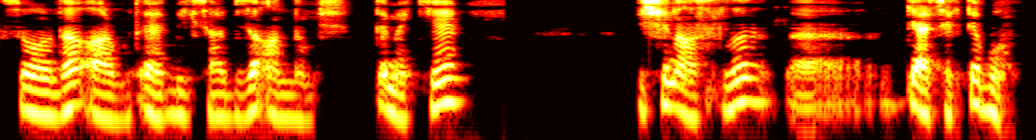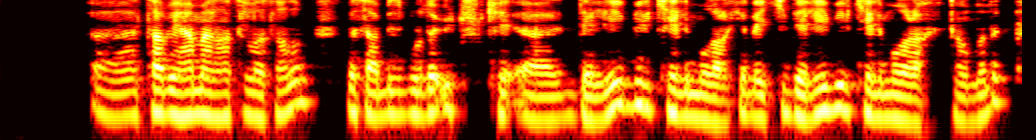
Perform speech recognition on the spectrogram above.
Sonra da armut. Evet bilgisayar bizi anlamış. Demek ki işin aslı e, gerçekte bu. E, tabii hemen hatırlatalım. Mesela biz burada 3 e, deliği bir kelime olarak ya da 2 deliği bir kelime olarak tanımladık.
